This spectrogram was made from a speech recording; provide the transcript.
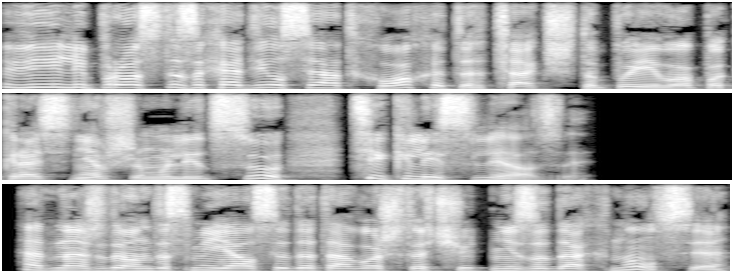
Вилли просто заходился от хохота, так что по его покрасневшему лицу текли слезы. Однажды он досмеялся до того, что чуть не задохнулся,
